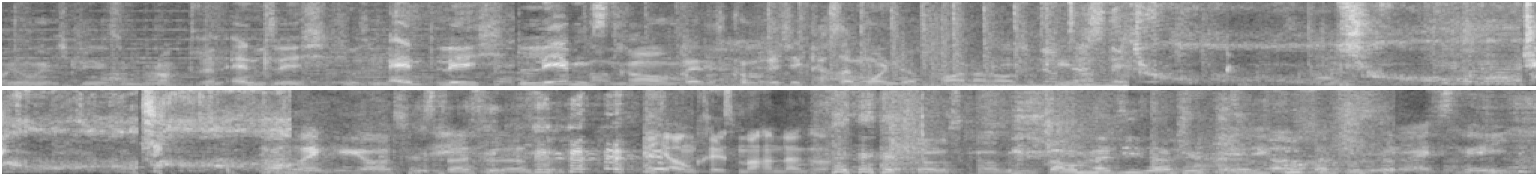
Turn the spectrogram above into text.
Oh Junge, ich bin jetzt im Blog drin. Endlich. Endlich. Lebenstraum. Jetzt kommt richtig krasser Monitor-Porno raus, okay? Dreckiger Autist, weißt du das? Nicht Augenkrebs machen, danke. Tolles Kabel. Warum hat dieser Typ den Fußabdruck? Weiß nicht.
